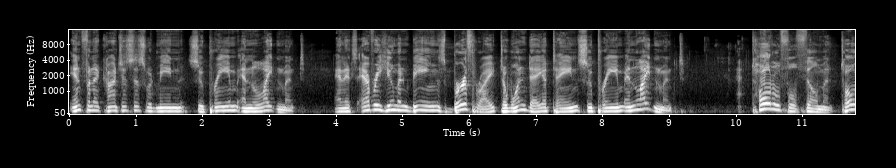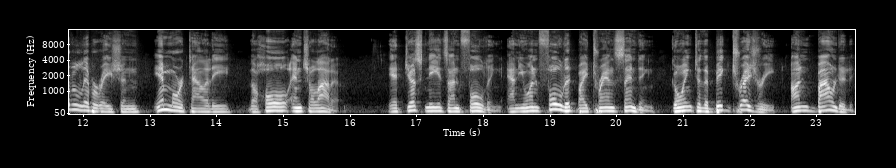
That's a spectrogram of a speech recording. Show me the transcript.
Infinite consciousness would mean supreme enlightenment. And it's every human being's birthright to one day attain supreme enlightenment. Total fulfillment, total liberation, immortality, the whole enchilada. It just needs unfolding. And you unfold it by transcending, going to the big treasury, unbounded,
